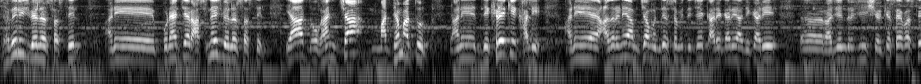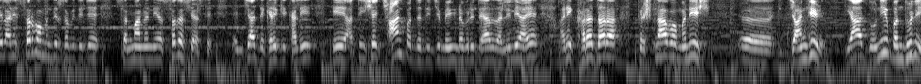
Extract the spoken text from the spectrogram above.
झवेरी ज्वेलर्स असतील आणि पुण्याचे रासने ज्वेलर्स असतील या दोघांच्या माध्यमातून आणि देखरेखीखाली आणि आदरणीय आमच्या मंदिर समितीचे कार्यकारी अधिकारी राजेंद्रजी शेळकेसाहेब असतील आणि सर्व मंदिर समितीचे सन्माननीय सदस्य असतील यांच्या देखरेखीखाली ही अतिशय छान पद्धतीची मेंगडबरी तयार झालेली आहे. आणि खरं तर कृष्णा व मनीष जांगीड या दोन्ही बंधूंनी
